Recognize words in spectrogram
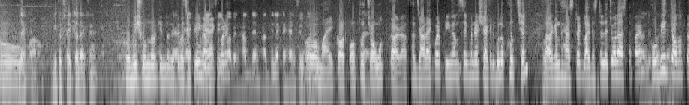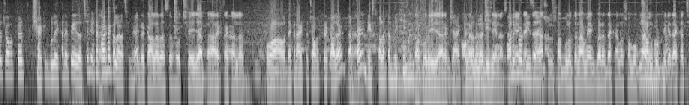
ও দেখেন ভিতর সাইডটা দেখেন। খুবই সুন্দর কিন্তু দেখতে পাচ্ছেন প্রিমিয়াম একেবারে পাবেন হাত দেন হাত দিলে একটা হ্যান্ড ফিল পাবেন। ও মাই গড কত চমৎকার। অর্থাৎ যারা একবার প্রিমিয়াম সেগমেন্টের শ্যাকেটগুলো খুঁজছেন তারা কিন্তু হ্যাশট্যাগ লাইফস্টাইলে চলে আসতে পারেন। খুবই চমৎকার চমৎকার শ্যাকেটগুলো এখানে পেয়ে যাচ্ছেন। এটা হ্যাঁ। কয়টা কালার আছে ভাই এটার কালার আছে হচ্ছে এই যে আপনার আরেকটা কালার ওয়াও দেখেন আরেকটা চমৎকার কালার তারপরে নেক্সট কালারটা দেখি। তারপরে এই যে আরেকটা অনেকগুলো ডিজাইন আছে। অনেকগুলো ডিজাইন আসলে সবগুলো তো নামে একবারে দেখানো সম্ভব না। আমি উপর। থেকে দেখাচ্ছি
